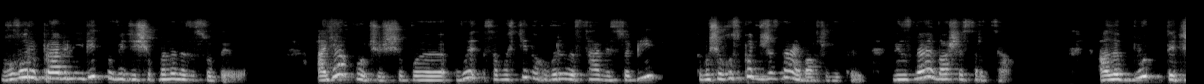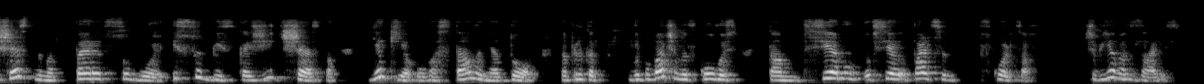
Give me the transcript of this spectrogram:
Говорю правильні відповіді, щоб мене не засудили. А я хочу, щоб е, ви самостійно говорили самі собі, тому що Господь вже знає вашу відповідь, Він знає ваше серця. Але будьте чесними перед собою і собі скажіть чесно, яке у вас ставлення до, наприклад, ви побачили в когось там всі, всі пальці в кольцах, чи б'є вас завість?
